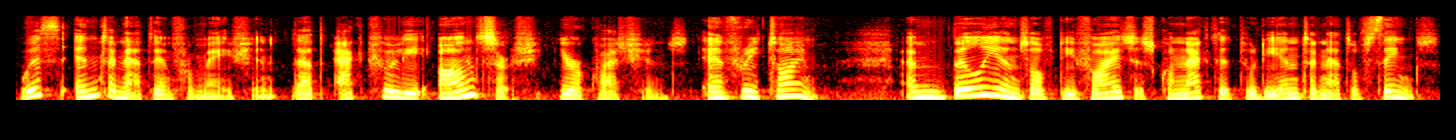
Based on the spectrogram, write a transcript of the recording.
with internet information that actually answers your questions every time, and billions of devices connected to the Internet of Things.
